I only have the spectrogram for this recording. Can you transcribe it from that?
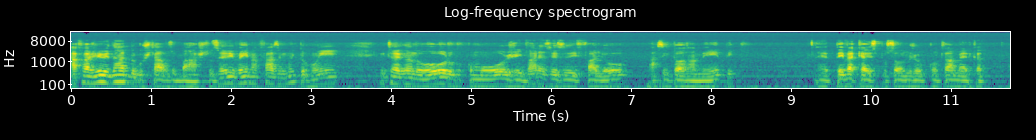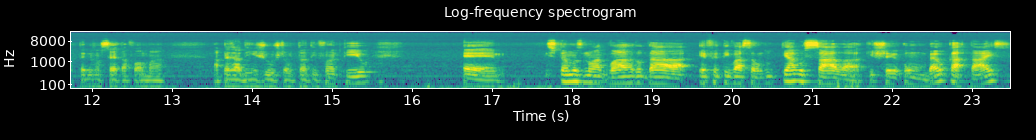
a fragilidade do Gustavo Bastos. Ele vem na fase muito ruim, entregando ouro, como hoje, várias vezes ele falhou assintosamente. É, teve aquela expulsão no jogo contra o América, até de uma certa forma apesar de injusto, um tanto infantil. É, estamos no aguardo da efetivação do Thiago Sala, que chega com um belo cartaz,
